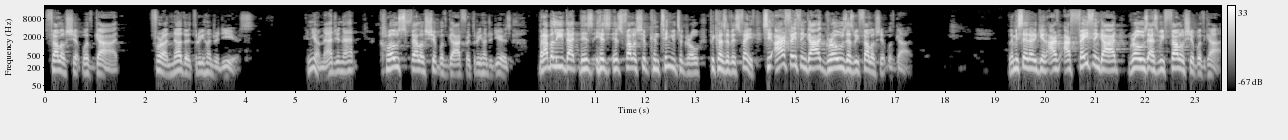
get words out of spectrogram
fellowship with God for another 300 years. Can you imagine that? Close fellowship with God for 300 years. But I believe that his, his, his fellowship continued to grow because of his faith. See, our faith in God grows as we fellowship with God. Let me say that again. Our, our faith in God grows as we fellowship with God.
